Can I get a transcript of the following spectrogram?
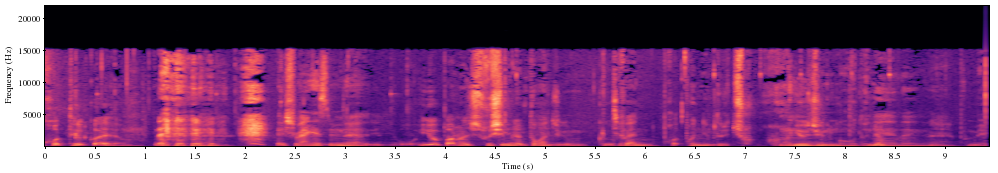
곧 될 거예요. 네. 열심히 하겠습니다. 네, 이, 이 오빠는 수십 년 동안 지금 그 저- 팬 번님들이 쭉 음. 이어지는 거거든요. 네, 네. 네, 분명히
